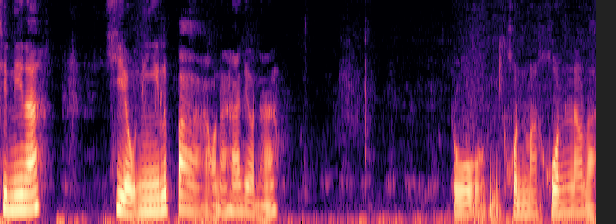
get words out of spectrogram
ชิ้นนี้นะ เขียวนี้หรือเปล่านะคะ เดี๋ยวนะโอ้มีคนมาค้นแล้วล่ะ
